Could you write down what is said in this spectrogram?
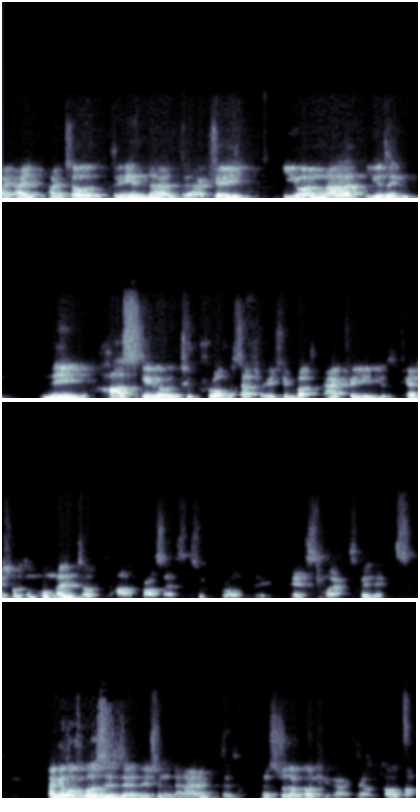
I, I, I told him that actually you are not using the hard scale to probe saturation, but actually you use transfer the moment of the hard process to probe the small x physics. I mean, of course, there's additional dynamics and sort of coffee guys I will talk about.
